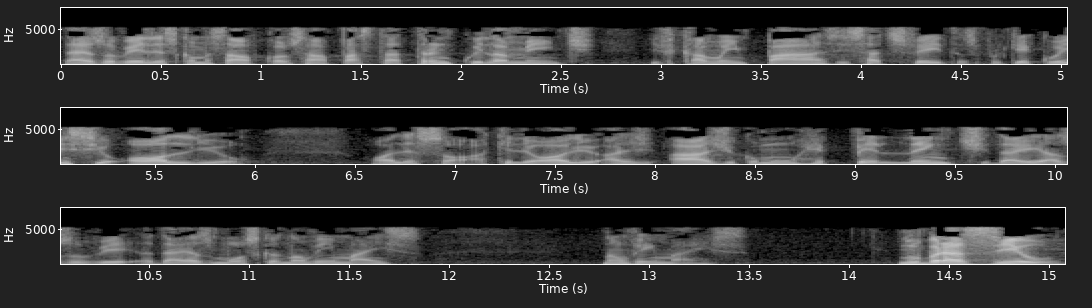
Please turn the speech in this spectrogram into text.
Daí as ovelhas começavam, começavam a pastar tranquilamente e ficavam em paz e satisfeitas, porque com esse óleo, olha só, aquele óleo age como um repelente, daí as, daí as moscas não vêm mais. Não vêm mais. No Brasil,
